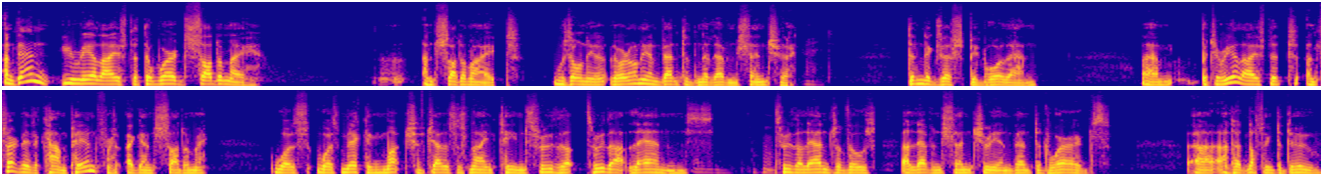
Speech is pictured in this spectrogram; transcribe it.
and then you realize that the word sodomy uh, and sodomite was only they were only invented in the 11th century. Right. Didn't exist before then. Um, but you realize that, and certainly the campaign for against sodomy was was making much of Genesis 19 through that through that lens, mm-hmm. through the lens of those 11th century invented words, uh, and had nothing to do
